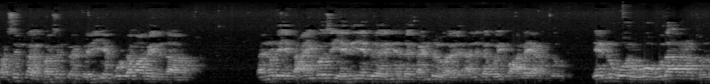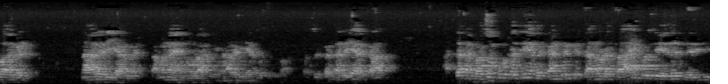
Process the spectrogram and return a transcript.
பசுக்கள் பசுக்கள் பெரிய கூட்டமாக இருந்தாலும் தன்னுடைய தாய்க்கோசு எது என்று அறிந்து அந்த கன்று அதுல போய் பாலை அறந்தும். என்று ஒரு உதாரணம் சொல்வார்கள் நாரடியாக சமண நூலாக நாரடியாக சொல்லுவாங்க பசுக்கள் நிறைய இருக்கலாம் அத்தனை பசு கூட்டத்தையும் அந்த கன்றுக்கு தன்னோட தாய் கொசு எதுன்னு தெரிஞ்சு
